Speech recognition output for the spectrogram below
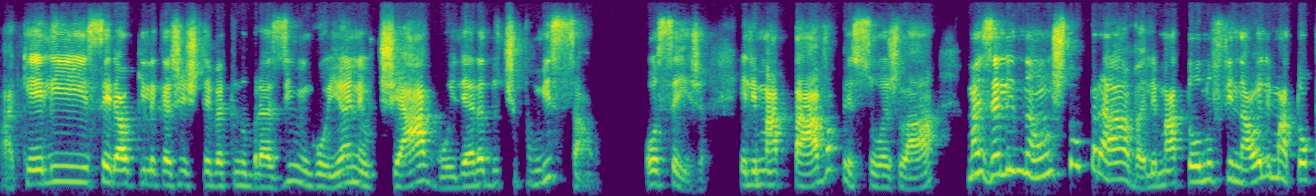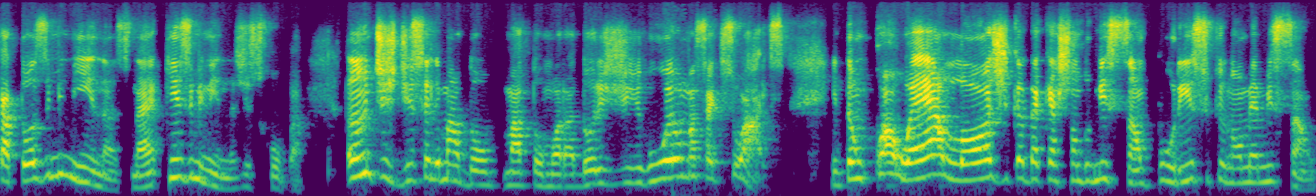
Aquele serial killer que a gente teve aqui no Brasil, em Goiânia, o Tiago, ele era do tipo missão. Ou seja, ele matava pessoas lá, mas ele não estuprava. Ele matou, no final, ele matou 14 meninas, né? 15 meninas, desculpa. Antes disso, ele matou, matou moradores de rua e homossexuais. Então, qual é a lógica da questão do missão? Por isso que o nome é missão.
